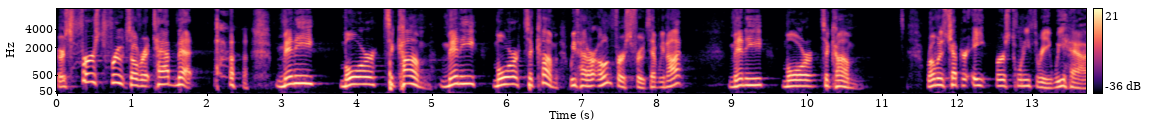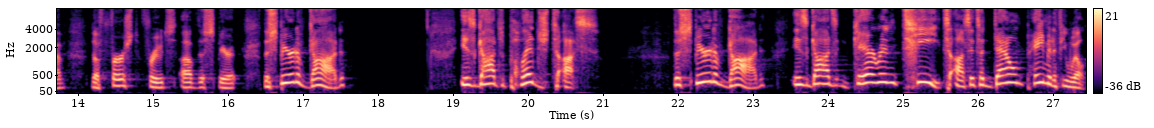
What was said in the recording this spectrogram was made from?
There's first fruits over at Tab Met. Many more to come. Many more to come. We've had our own first fruits, have we not? Many more to come. Romans chapter 8, verse 23, we have the first fruits of the Spirit. The Spirit of God is God's pledge to us. The Spirit of God is God's guarantee to us. It's a down payment, if you will.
